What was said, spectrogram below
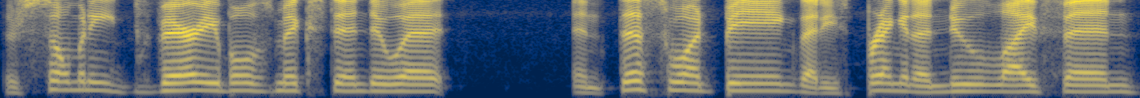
There's so many variables mixed into it. And this one being that he's bringing a new life in.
